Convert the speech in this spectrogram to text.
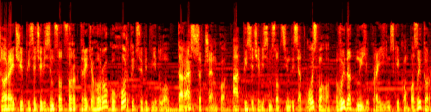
До речі, 1843 року Хортицю відвідував Тарас Шевченко, а 1878-го видатний український композитор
